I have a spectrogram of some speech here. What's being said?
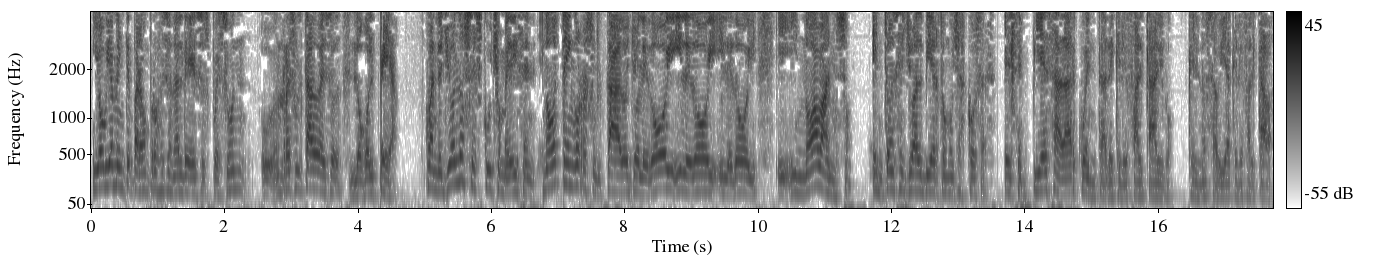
Y obviamente para un profesional de esos pues un, resultado de eso lo golpea. Cuando yo los escucho me dicen, no tengo resultado, yo le doy y le doy y le doy y no avanzo, entonces yo advierto muchas cosas. Él se empieza a dar cuenta de que le falta algo que él no sabía que le faltaba.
